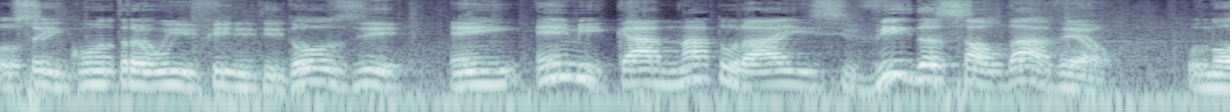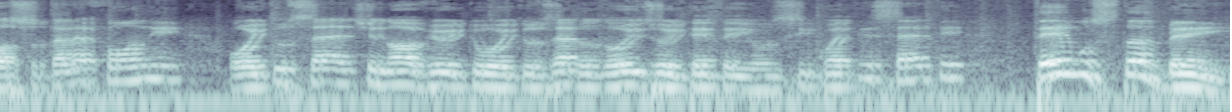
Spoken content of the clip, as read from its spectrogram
Você encontra o Infinity 12 em MK Naturais Vida Saudável. O nosso telefone 87988028157. Temos também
